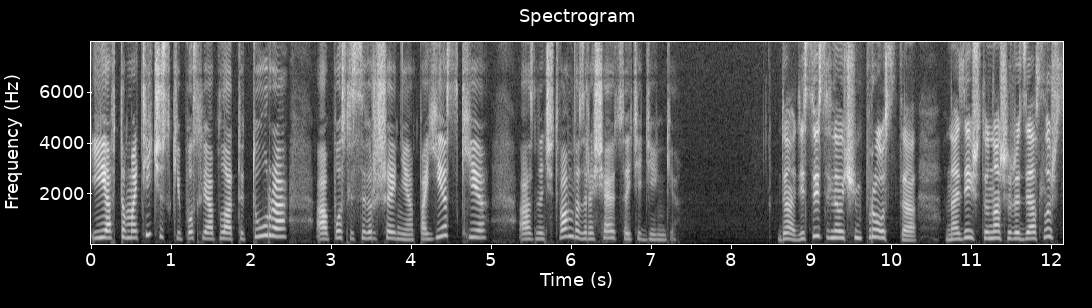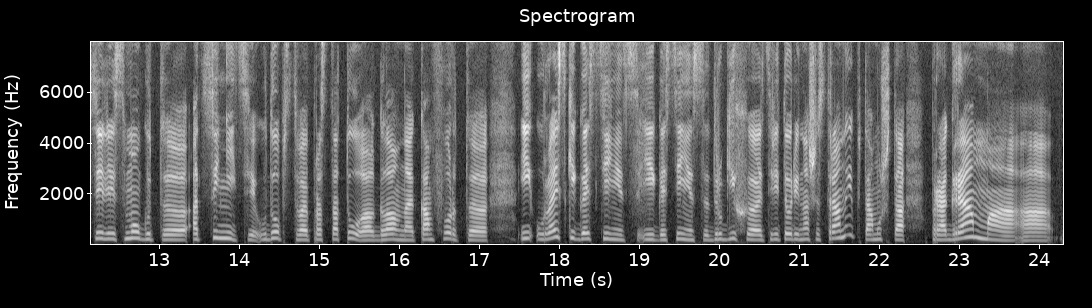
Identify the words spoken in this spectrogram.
И автоматически после оплаты тура, а, после совершения поездки, а, значит, вам возвращаются эти деньги. Да, действительно очень просто. Надеюсь, что наши радиослушатели смогут э, оценить удобство простоту, а главное комфорт э, и уральских гостиниц, и гостиниц других э, территорий нашей страны, потому что программа э,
